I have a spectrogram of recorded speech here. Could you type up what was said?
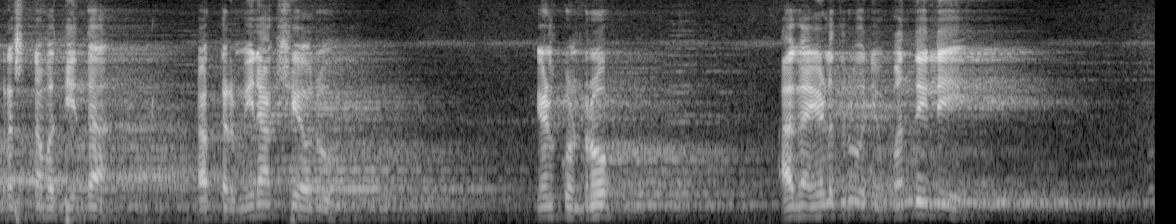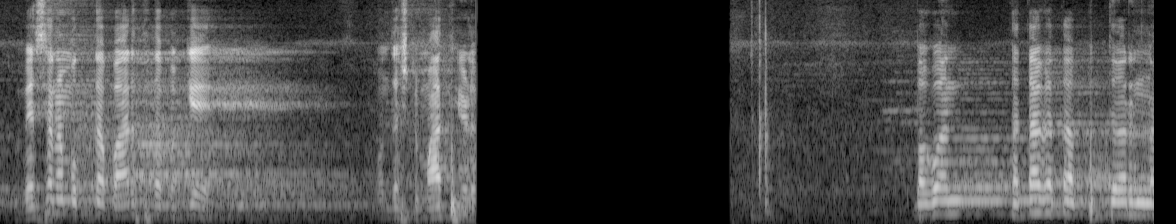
ಟ್ರಸ್ಟ್ನ ವತಿಯಿಂದ ಡಾಕ್ಟರ್ ಮೀನಾಕ್ಷಿ ಅವರು ಕೇಳ್ಕೊಂಡ್ರು. ಆಗ ಹೇಳಿದ್ರು, ನೀವು ಬಂದು ಇಲ್ಲಿ ವ್ಯಸನ ಮುಕ್ತ ಭಾರತದ ಬಗ್ಗೆ ಒಂದಷ್ಟು ಮಾತು ಹೇಳ ಭಗವಾನ್ ತಥಾಗತ ಬುದ್ಧರನ್ನ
